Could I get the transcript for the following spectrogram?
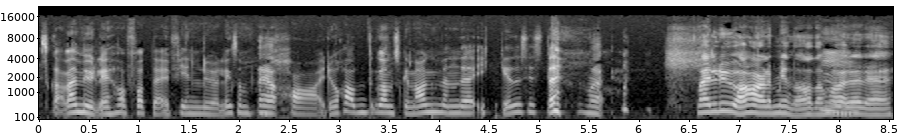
skal være mulig å få til ei en fin lue, liksom. Ja. Har jo hatt ganske mange, men det er ikke det siste. Nei. Nei, lua har det mine. De har, Mm. dere-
